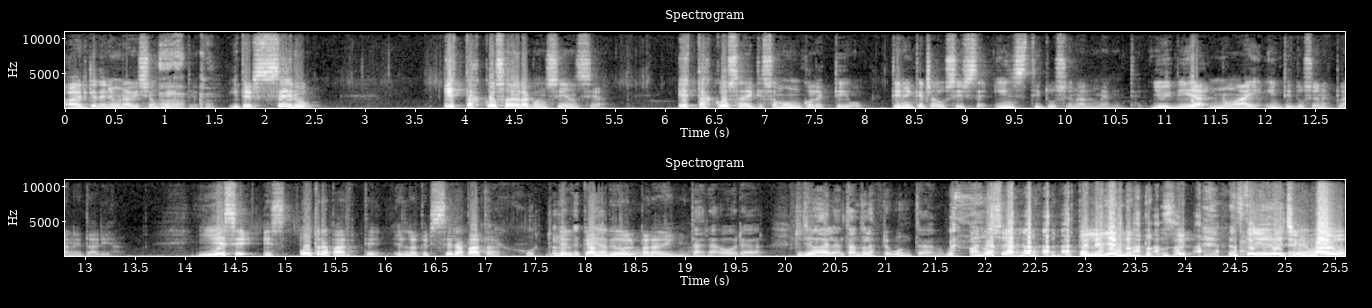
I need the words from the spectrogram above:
hay que tener una visión colectiva. Y tercero, estas cosas de la conciencia, estas cosas de que somos un colectivo, tienen que traducirse institucionalmente. Y hoy día no hay instituciones planetarias. Y ese es otra parte, es la tercera pata del cambio del paradigma. ahora, tú te vas adelantando las preguntas. Ah, no sé, estoy leyendo entonces. Estoy de hecho un mago.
